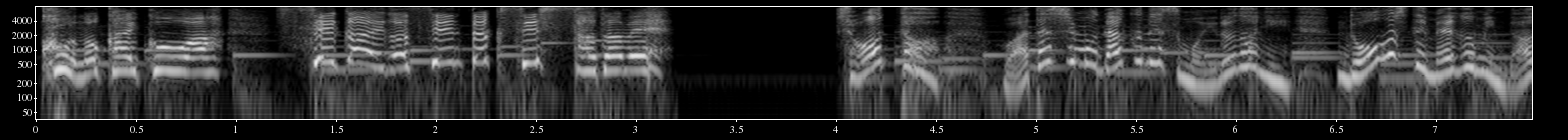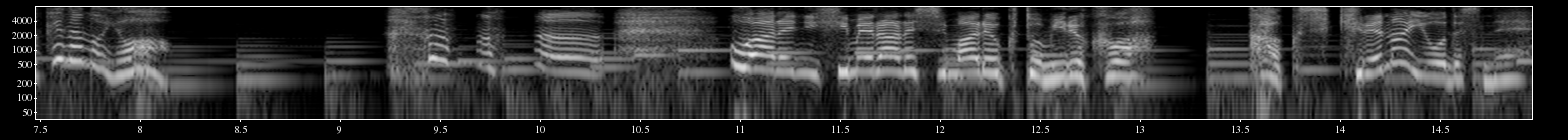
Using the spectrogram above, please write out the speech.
この開口は、世界が選択せし定め。ちょっと、私もダクネスもいるのに、どうしてメグミンだけなのよ？我に秘められし魔力と魅力は、隠しきれないようですね。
